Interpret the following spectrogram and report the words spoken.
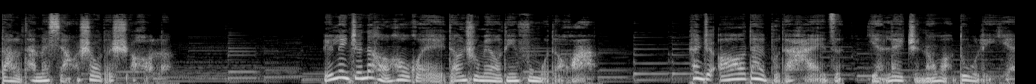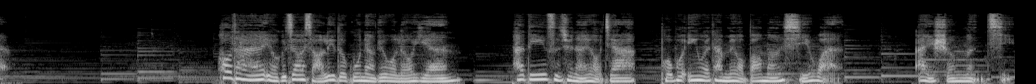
到了他们享受的时候了。玲玲真的很后悔当初没有听父母的话，看着嗷嗷待哺的孩子，眼泪只能往肚里咽。后台有个叫小丽的姑娘给我留言，她第一次去男友家，婆婆因为她没有帮忙洗碗，暗生闷气。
